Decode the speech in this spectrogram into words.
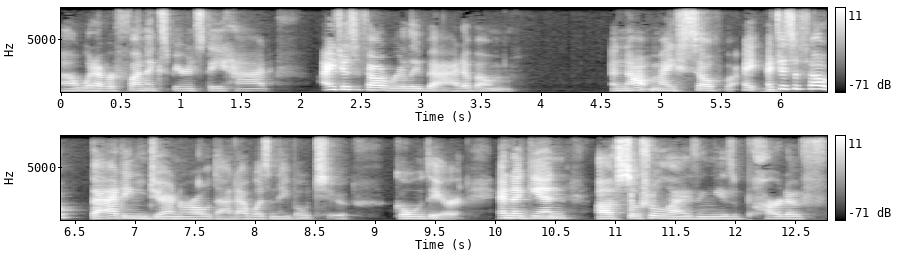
uh, whatever fun experience they had. I just felt really bad about, and not myself. But I, I just felt bad in general that I wasn't able to go there. And again, uh, socializing is part of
